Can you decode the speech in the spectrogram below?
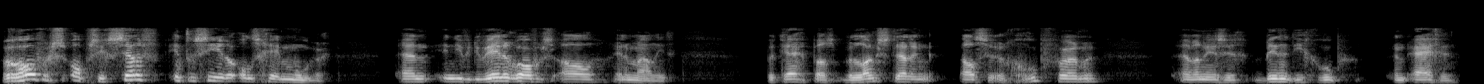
Rovers op zichzelf interesseren ons geen moer. En individuele rovers al helemaal niet. We krijgen pas belangstelling als ze een groep vormen en wanneer zich binnen die groep een eigen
